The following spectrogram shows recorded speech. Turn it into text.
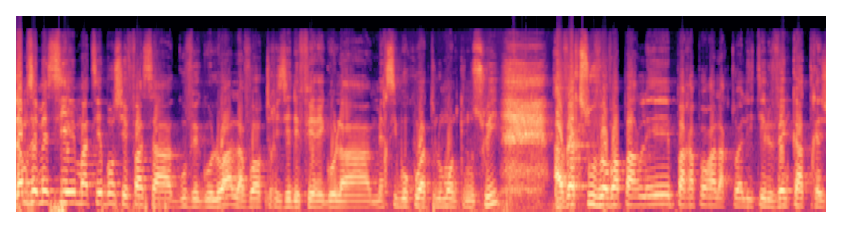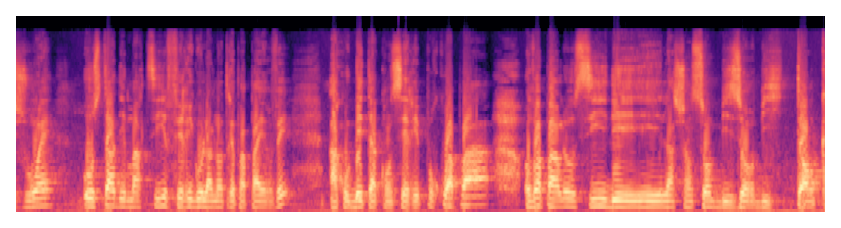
Mesdames et messieurs, Mathieu Bonche face à Gouvé Gaulois, la voix autorisée de Ferregola. Merci beaucoup à tout le monde qui nous suit. Avec Souve, on va parler par rapport à l'actualité le 24 juin au Stade des Martyrs, Ferregola, notre papa Hervé, à Kobeta concert. Et pourquoi pas, on va parler aussi de la chanson Bizorbi. Donc,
